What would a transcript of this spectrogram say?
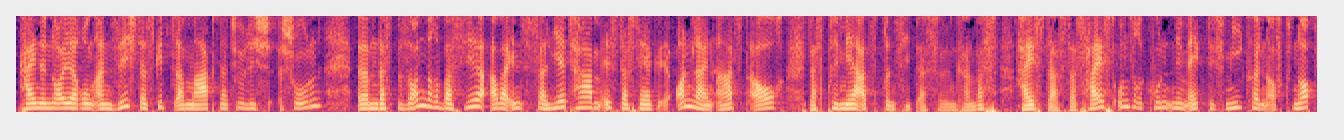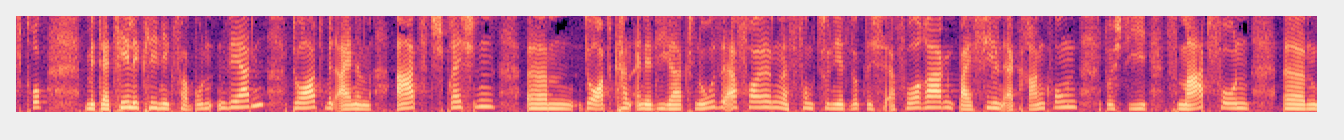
Keine Neuerung an sich, das gibt's am Markt natürlich schon. Ähm, das Besondere, was wir aber installiert haben, ist, dass der Online-Arzt auch das Primärarztprinzip erfüllen kann. Was heißt das? Das heißt, unsere Kunden im ActiveMe können auf Knopfdruck mit der Teleklinik verbunden werden, dort mit einem Arzt sprechen, ähm, dort kann eine Diagnose erfolgen. Das funktioniert wirklich hervorragend bei vielen Erkrankungen. Durch die Smartphone-Kameras ähm,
